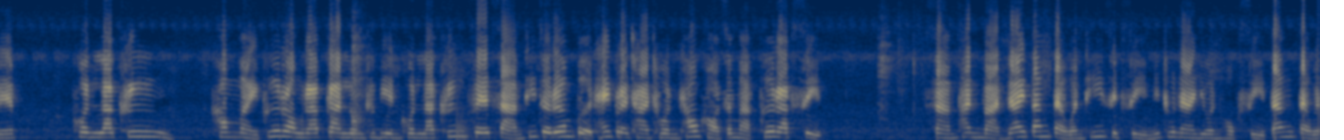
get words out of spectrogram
w คนละครึ่ง คอมใหม่เพื่อรองรับการลงทะเบียนคนละครึ่งเฟส3ที่จะเริ่มเปิดให้ประชาชนเข้าขอสมัครเพื่อรับสิทธิ์ 3,000 บาทได้ตั้งแต่วันที่ 14 มิถุนายน 64 ตั้งแต่เว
